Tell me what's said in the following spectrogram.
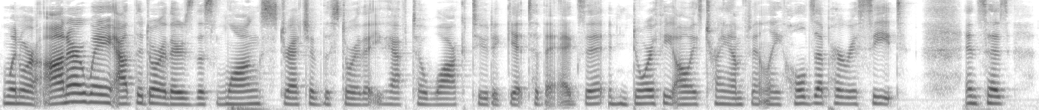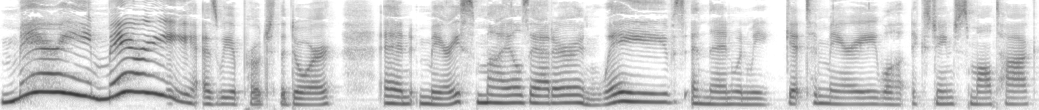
when we're on our way out the door, there's this long stretch of the store that you have to walk to to get to the exit. And Dorothy always triumphantly holds up her receipt and says, Mary, Mary, as we approach the door. And Mary smiles at her and waves. And then when we get to Mary, we'll exchange small talk.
